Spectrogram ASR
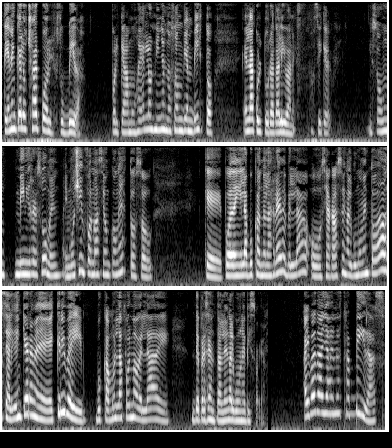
tienen que luchar por sus vidas, porque la mujer, los niños no son bien vistos en la cultura talibanes. Así que eso es un mini resumen. Hay mucha información con esto, so que pueden irla buscando en las redes, ¿verdad? O si acaso en algún momento dado, si alguien quiere, me escribe y buscamos la forma, ¿verdad? De, de presentarle en algún episodio. Hay batallas en nuestras vidas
